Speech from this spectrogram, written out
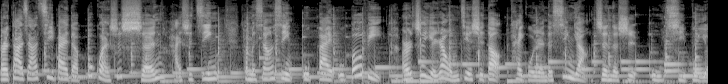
而大家祭拜的，不管是神还是精，他们相信无拜无波比，而这也让我们见识到泰国人的信仰真的是无奇不有。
